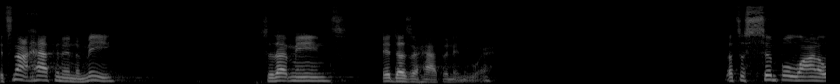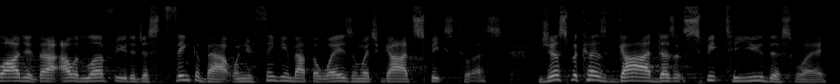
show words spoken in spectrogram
It's not happening to me, so that means it doesn't happen anywhere. That's a simple line of logic that I would love for you to just think about when you're thinking about the ways in which God speaks to us. Just because God doesn't speak to you this way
